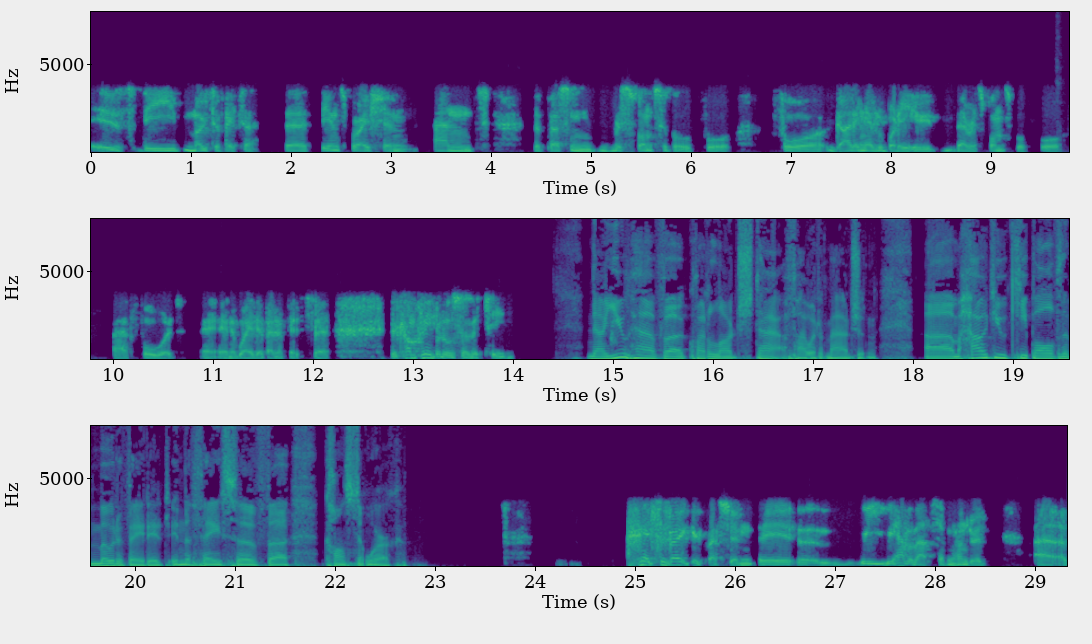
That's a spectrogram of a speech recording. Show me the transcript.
is the motivator, the, the inspiration, and the person responsible for for guiding everybody who they're responsible for uh, forward in a way that benefits the, the company, but also the team. Now you have uh, quite a large staff, I would imagine. Um, how do you keep all of them motivated in the face of uh, constant work? It's a very good question. The, uh, we have about 700 uh,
